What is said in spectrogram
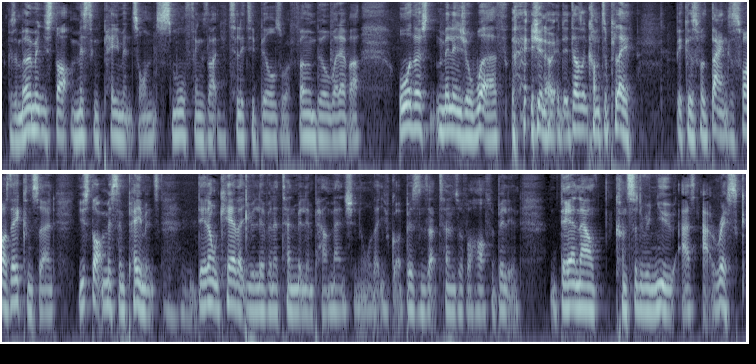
Because the moment you start missing payments on small things like utility bills or a phone bill, whatever, all those millions you're worth, you know, it, it doesn't come to play. Because for banks, as far as they're concerned, you start missing payments. Mm-hmm. They don't care that you live in a 10 million pound mansion or that you've got a business that turns over half a billion. They're now considering you as at risk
